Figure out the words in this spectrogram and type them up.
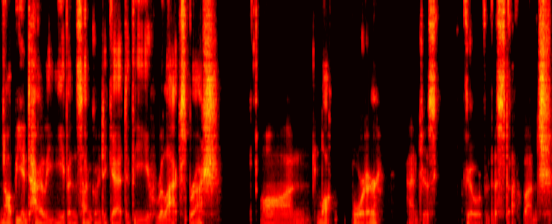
not be entirely even, so I'm going to get the relax brush on lock border and just go over this stuff a bunch.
